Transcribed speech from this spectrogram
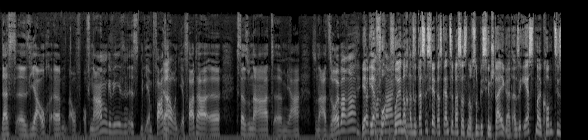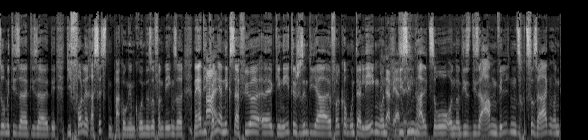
dass äh, sie ja auch ähm, auf, auf Namen gewesen ist mit ihrem Vater ja. und ihr Vater äh, ist da so eine Art, ähm, ja, so eine Art Säuberer. Ja, ja vor, vorher noch, also das ist ja das Ganze, was das noch so ein bisschen steigert. Also erstmal kommt sie so mit dieser, dieser, die, die volle Rassistenpackung im Grunde so von wegen so, naja, die Total. können ja nichts dafür, äh, genetisch sind die ja äh, vollkommen unterlegen und die sind halt so und, und diese, diese armen Wilden sozusagen und,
